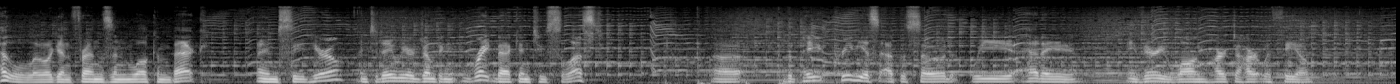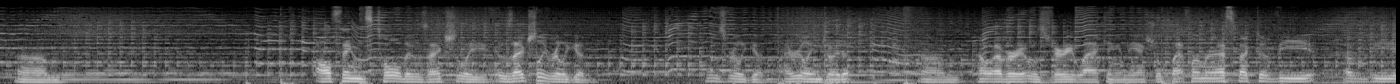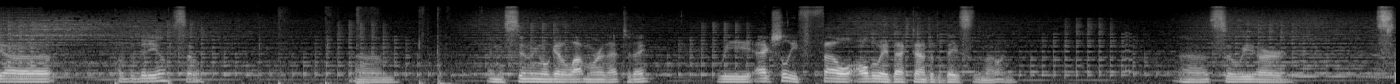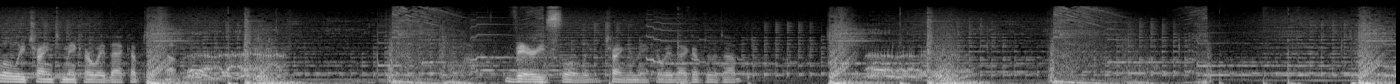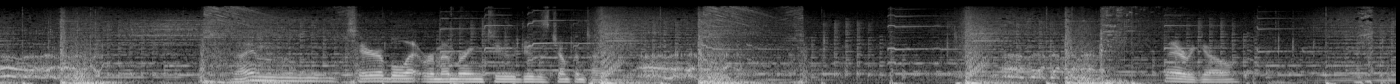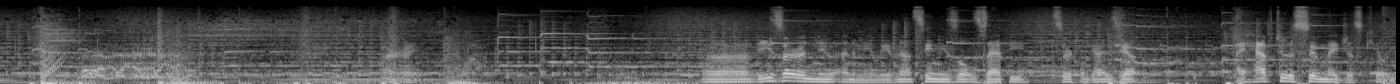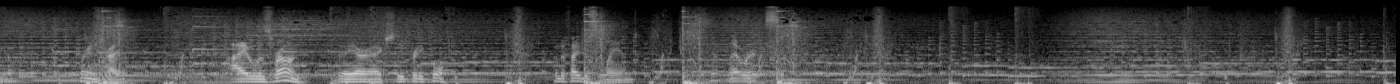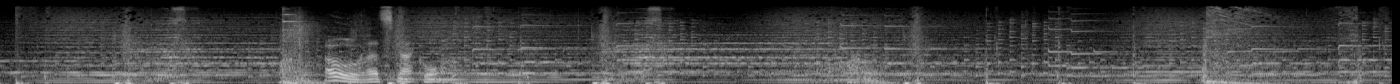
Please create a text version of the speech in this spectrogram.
Hello again, friends, and welcome back. I am Seed Hero, and today we are jumping right back into Celeste. Uh, the previous episode, we had a a very long heart-to-heart with Theo. Um, all things told, it was actually it was actually really good. It was really good. I really enjoyed it. Um, however, it was very lacking in the actual platformer aspect of the of the uh, of the video. So um, I'm assuming we'll get a lot more of that today. We actually fell all the way back down to the base of the mountain. Uh, so we are slowly trying to make our way back up to the top. Very slowly trying to make our way back up to the top. I'm terrible at remembering to do this jump in time. There we go. Alright. Uh, these are a new enemy. We have not seen these little zappy circle guys yet. I have to assume they just kill you. We're gonna try it. I was wrong. They are actually pretty cool. What if I just land? Yep, that works. Oh, that's not cool.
